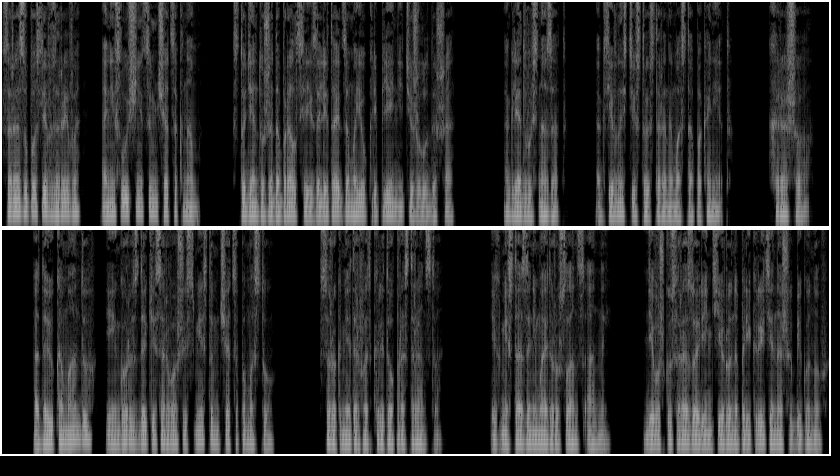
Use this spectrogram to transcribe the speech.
Сразу после взрыва они с лучницей мчатся к нам. Студент уже добрался и залетает за мое укрепление, тяжело дыша. Оглядываюсь назад. Активности с той стороны моста пока нет. Хорошо. Отдаю команду, и Егор с деки, сорвавшись с места, мчатся по мосту. 40 метров открытого пространства. Их места занимает Руслан с Анной. Девушку сразу ориентирую на прикрытие наших бегунов,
